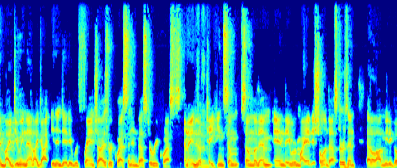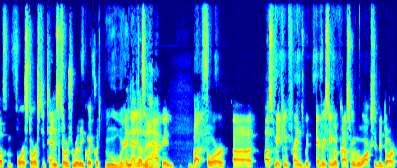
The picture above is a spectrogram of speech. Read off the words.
And by doing that, I got inundated with franchise requests and investor requests. And I ended up mm. taking some some of them, and they were my initial investors, and that allowed me to go from four stores to ten stores really quickly. Ooh, and that doesn't that. happen but for uh, us making friends with every single customer who walks through the door,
